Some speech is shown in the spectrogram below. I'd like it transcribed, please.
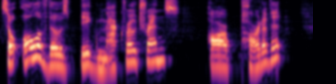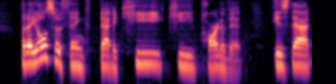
So all of those big macro trends are part of it. But I also think that a key, key part of it is that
